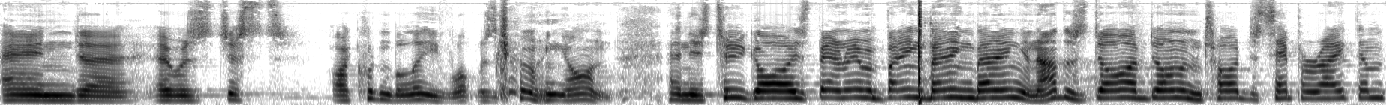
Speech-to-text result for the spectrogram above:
And uh, it was just, I couldn't believe what was going on. And there's two guys bouncing around and bang, bang, bang, and others dived on and tried to separate them.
